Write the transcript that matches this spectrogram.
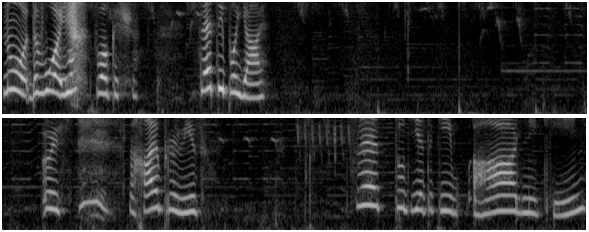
Ну, двоє поки що. Це типу я. Ось, нехай привіт. Це тут є такий гарний кінь.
